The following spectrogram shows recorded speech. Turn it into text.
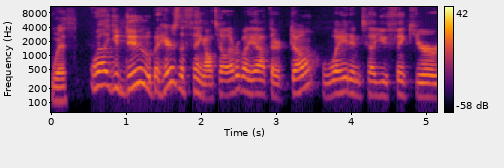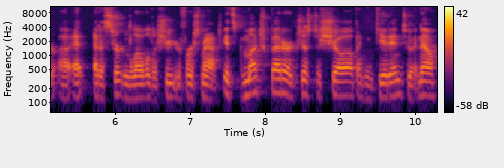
with? Well, you do, but here's the thing. I'll tell everybody out there: don't wait until you think you're uh, at, at a certain level to shoot your first match. It's much better just to show up and get into it. Now,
